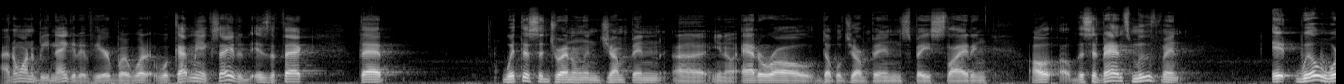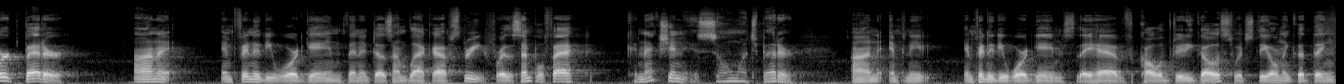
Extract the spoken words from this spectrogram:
I don't want to be negative here, but what, what got me excited is the fact that with this adrenaline jumping, uh, you know, Adderall, double jumping, space sliding, all, all, this advanced movement, it will work better on an Infinity Ward game than it does on Black Ops 3 for the simple fact connection is so much better on Infinity Infinity Ward games. They have Call of Duty Ghost, which the only good thing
